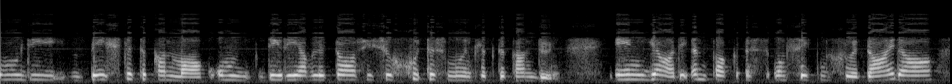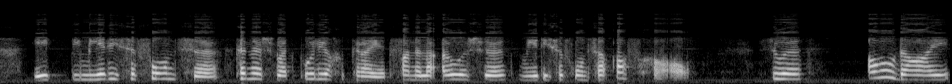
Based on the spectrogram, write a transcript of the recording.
om die beste te kan maak om die rehabilitasie so goed as moontlik te kan doen. En ja, die impak is ontsettend groot. Daai dae het die mediese fondse kinders wat polio gekry het van hulle ouers se mediese fondse afgehaal. So al daai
